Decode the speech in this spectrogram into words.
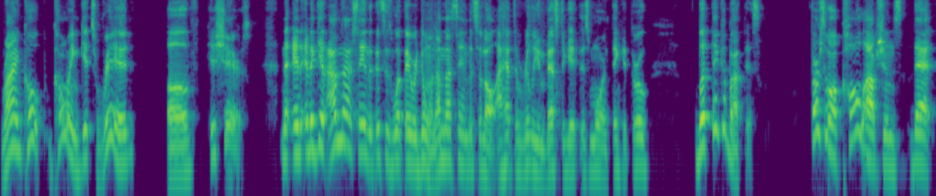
Ryan Cope, Cohen gets rid of his shares. Now, and, and again, I'm not saying that this is what they were doing. I'm not saying this at all. I have to really investigate this more and think it through. But think about this. First of all, call options that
